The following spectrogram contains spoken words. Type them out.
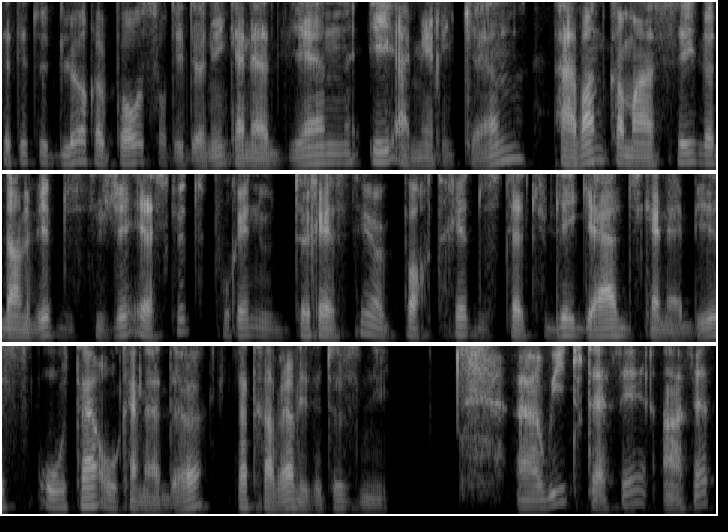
cette étude-là repose sur des données canadiennes et américaines. Avant de commencer là, dans le vif du sujet, est-ce que tu pourrais nous dresser un portrait du statut légal du cannabis autant au Canada qu'à travers les États-Unis? Euh, oui, tout à fait. En fait,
